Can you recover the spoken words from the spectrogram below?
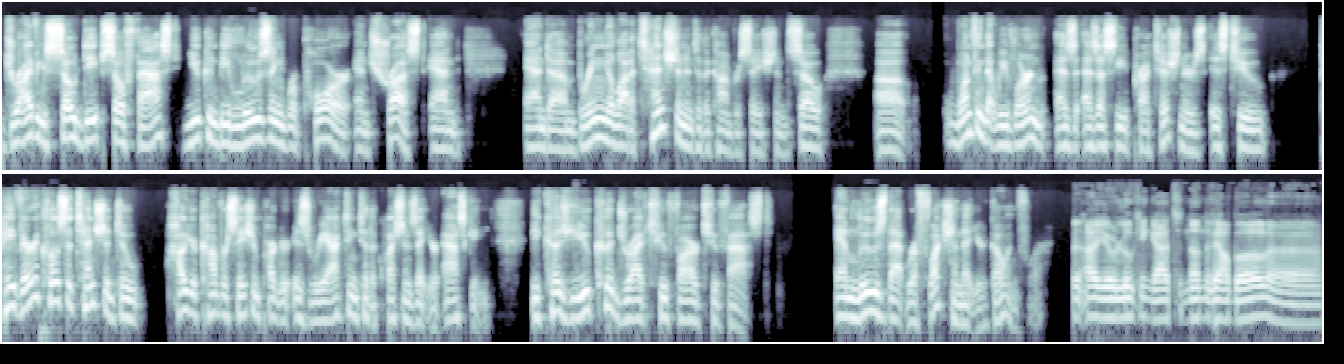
driving so deep so fast you can be losing rapport and trust and and um, bringing a lot of tension into the conversation so uh, one thing that we've learned as as SE practitioners is to pay very close attention to how your conversation partner is reacting to the questions that you're asking because you could drive too far too fast and lose that reflection that you're going for are you looking at nonverbal uh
